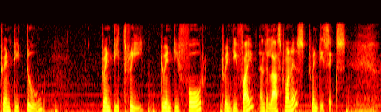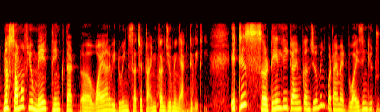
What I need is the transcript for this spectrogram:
22 23 24 25 and the last one is 26 now some of you may think that uh, why are we doing such a time consuming activity? It is certainly time consuming but i'm advising you to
